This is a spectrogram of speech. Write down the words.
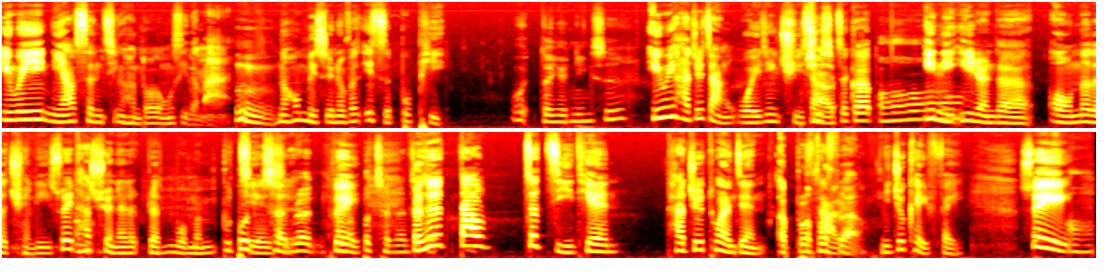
因为你要申请很多东西的嘛，嗯，然后 Miss Universe 一直不批，我的原因是因为他就讲我已经取消了这个哦，印尼艺人的 owner 的权利，所以他哦选的人我们不不接受承。认，对不承认这个，可是到这几天，他就突然间 approve 他 Approve 了了，你就可以飞，所以哦，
